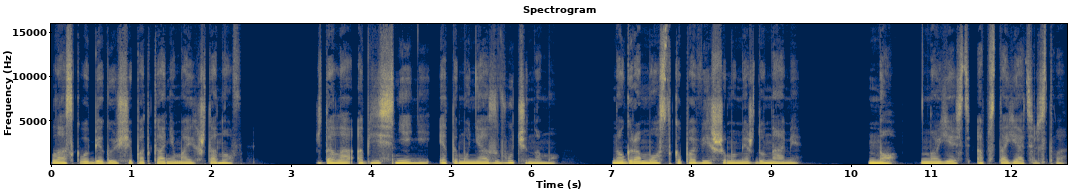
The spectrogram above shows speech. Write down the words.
ласково бегающие по ткани моих штанов, ждала объяснений этому неозвученному, но громоздко повисшему между нами. Но, но есть обстоятельства,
